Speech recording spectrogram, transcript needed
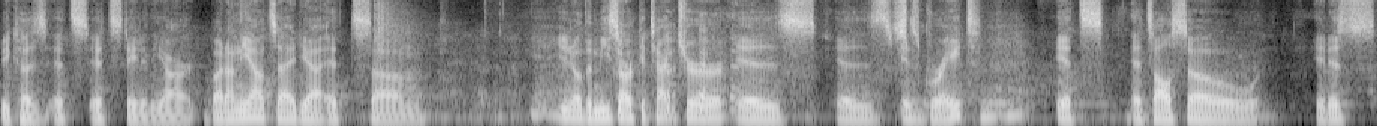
because it's it's state of the art. But on the outside, yeah, it's um, you know the Mies architecture is is is great. It's it's also it is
